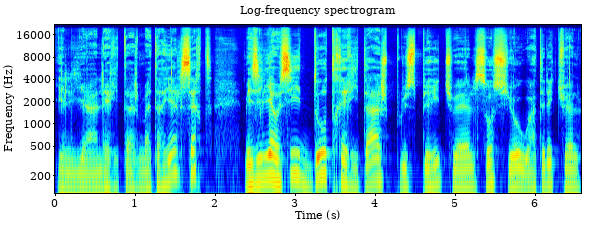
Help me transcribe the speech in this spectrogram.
Il y a l'héritage matériel, certes, mais il y a aussi d'autres héritages plus spirituels, sociaux ou intellectuels.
